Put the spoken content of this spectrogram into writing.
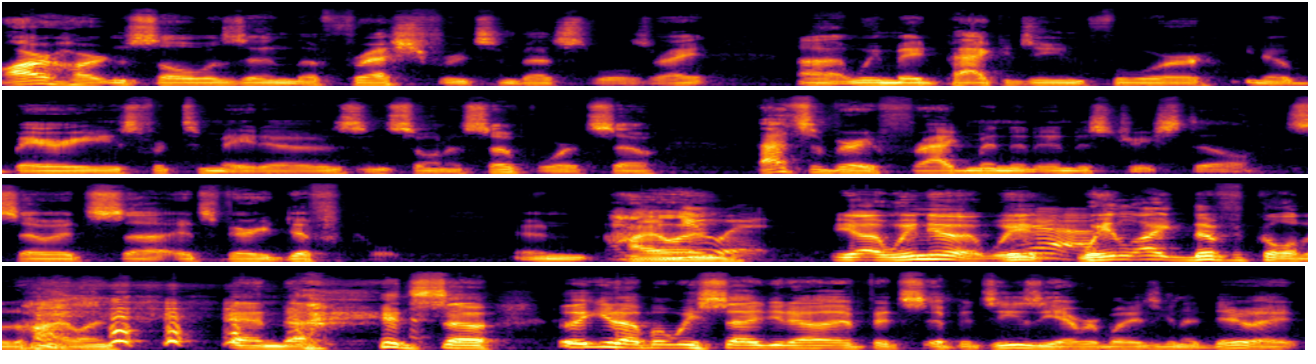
our heart and soul was in the fresh fruits and vegetables, right? Uh, we made packaging for you know berries, for tomatoes, and so on and so forth. So that's a very fragmented industry still. So it's uh, it's very difficult. And Highland, knew it. yeah, we knew it. We Yeah. we like difficult at Highland, and uh, and so you know, but we said you know if it's if it's easy, everybody's going to do it.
